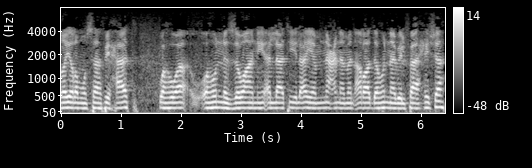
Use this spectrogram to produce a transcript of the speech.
غير مسافحات وهو وهن الزواني اللاتي لا يمنعن من أرادهن بالفاحشة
